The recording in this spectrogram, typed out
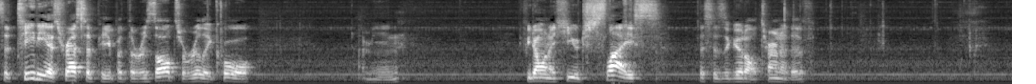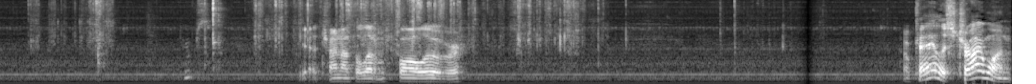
It's a tedious recipe, but the results are really cool. I mean, if you don't want a huge slice, this is a good alternative. Oops. Yeah, try not to let them fall over. Okay, let's try one.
